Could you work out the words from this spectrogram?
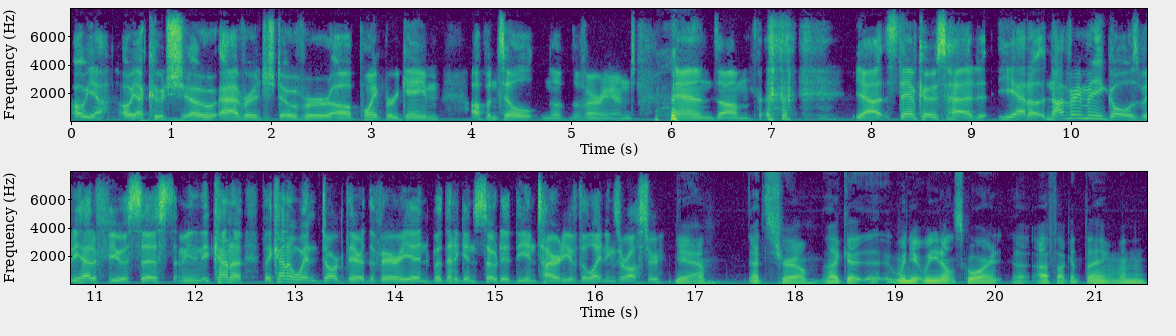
Oh yeah, oh yeah. Cooch uh, averaged over a point per game up until the, the very end, and um, yeah, Stamkos had he had a, not very many goals, but he had a few assists. I mean, they kind of they kind of went dark there at the very end, but then again, so did the entirety of the Lightning's roster. Yeah, that's true. Like uh, when you when you don't score a, a fucking thing, then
